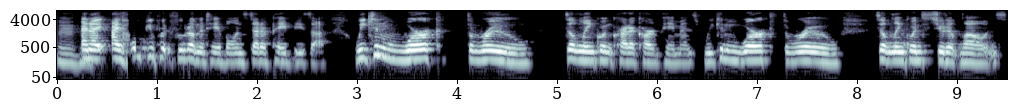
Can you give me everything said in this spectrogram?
Mhm. And I, I hope you put food on the table instead of paid Visa. We can work through delinquent credit card payments. We can work through delinquent student loans.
